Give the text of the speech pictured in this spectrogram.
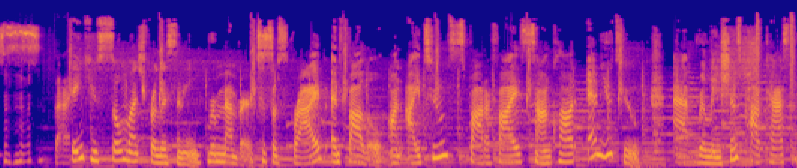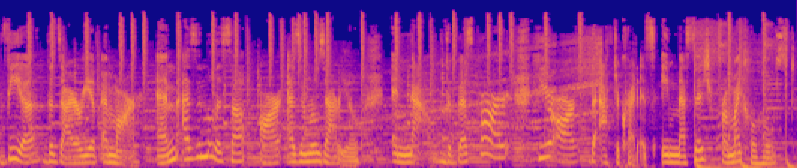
Thank you so much for listening. Remember to subscribe and follow on iTunes, Spotify, SoundCloud, and YouTube at Relayshons Podcast via The Diary of MR. M as in Melissa, R as in Rosario. And now, the best part here are the after credits, a message from my co host.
